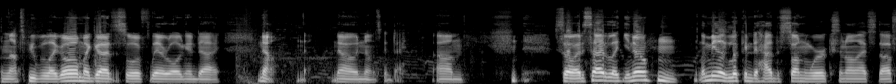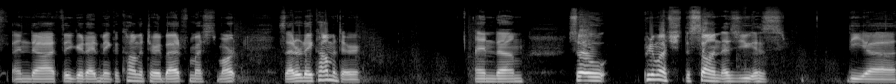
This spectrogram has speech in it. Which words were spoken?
and lots of people are like, "Oh my God, it's a solar flare. We're all gonna die." No, no, no, no one's gonna die. Um, so I decided, like, you know, hmm, let me like look into how the sun works and all that stuff, and uh, I figured I'd make a commentary about it for my smart Saturday commentary. And um, so pretty much the sun, as you as the uh,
